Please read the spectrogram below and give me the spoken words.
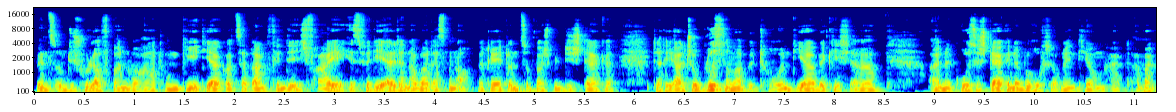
wenn es um die Schullaufbahnberatung geht, ja Gott sei Dank finde ich frei ist für die Eltern, aber dass man auch berät und zum Beispiel die Stärke der Realschule Plus nochmal betont, die ja wirklich äh, eine große Stärke in der Berufsorientierung hat. Aber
